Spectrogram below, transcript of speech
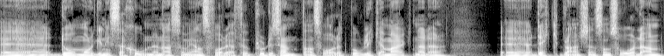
eh, de organisationerna som är ansvariga för producentansvaret på olika marknader, eh, däckbranschen som sådan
